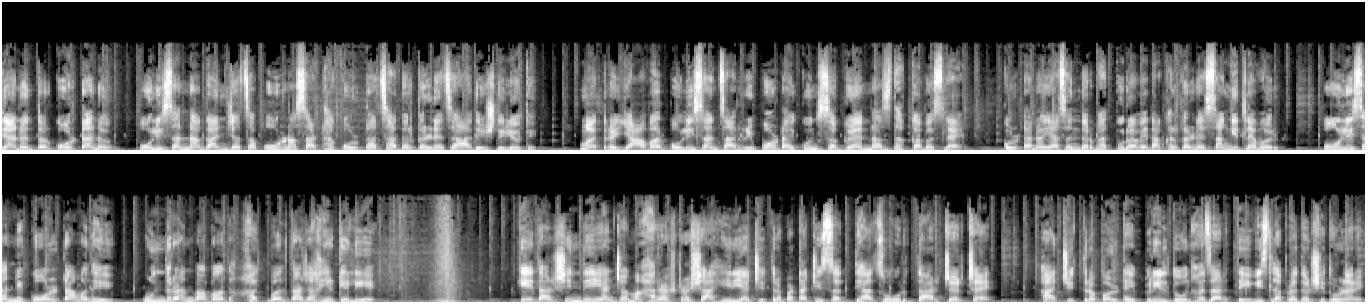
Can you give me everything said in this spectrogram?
त्यानंतर कोर्टानं पोलिसांना गांजाचा पूर्ण साठा कोर्टात सादर करण्याचे आदेश दिले होते. मात्र यावर पोलिसांचा रिपोर्ट ऐकून सगळ्यांनाच धक्का बसलाय. कोर्टानं या संदर्भात पुरावे दाखल करण्यास सांगितल्यावर पोलिसांनी कोर्टामध्ये उंदरांबाबत हतबलता जाहीर केली आहे केदार शिंदे यांच्या महाराष्ट्र शाहीर या चित्रपटाची सध्या जोरदार चर्चा आहे. हा चित्रपट एप्रिल दोन हजार तेवीसला प्रदर्शित होणार आहे.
